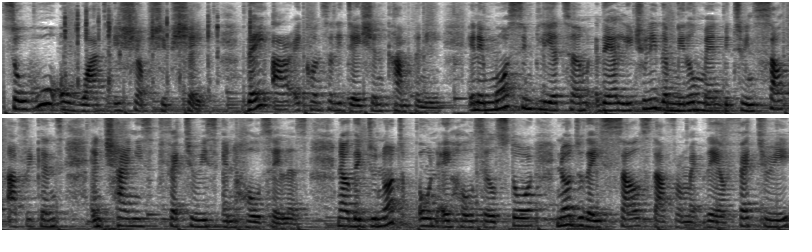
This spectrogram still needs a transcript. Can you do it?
So who or what is Shopship Shake? They are a consolidation company. In a more simpler term, they are literally the middlemen between South Africans and Chinese factories and wholesalers. Now they do not own a wholesale store, nor do they sell stuff from their factory.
